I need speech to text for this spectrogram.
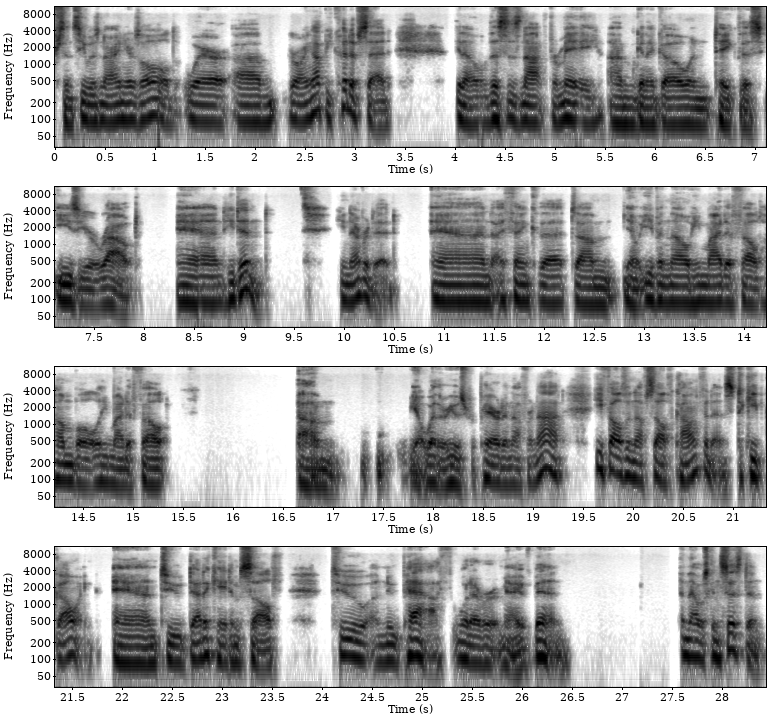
since he was nine years old, where um, growing up he could have said, you know, this is not for me. I'm going to go and take this easier route, and he didn't. He never did. And I think that um, you know, even though he might have felt humble, he might have felt um, you know whether he was prepared enough or not he felt enough self-confidence to keep going and to dedicate himself to a new path whatever it may have been. And that was consistent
